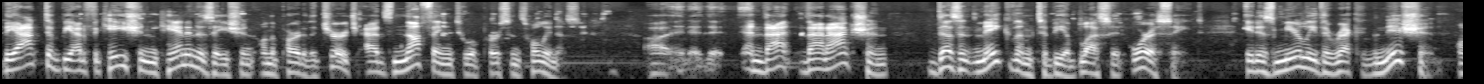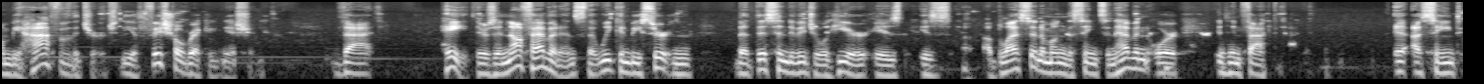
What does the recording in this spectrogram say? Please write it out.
the act of beatification and canonization on the part of the church adds nothing to a person's holiness. Uh, and that that action doesn't make them to be a blessed or a saint. It is merely the recognition on behalf of the church the official recognition that hey there's enough evidence that we can be certain that this individual here is is a blessed among the saints in heaven or is in fact a saint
